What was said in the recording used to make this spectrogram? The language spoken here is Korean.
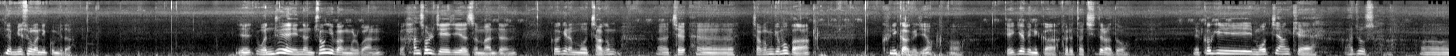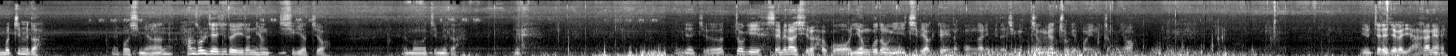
예, 미술관 입구입니다. 예, 원주에 있는 종이박물관 그 한솔 재지에서 만든 거기는 뭐 자금 어, 제, 어, 자금 규모가 크니까 그죠? 어, 대기업이니까 그렇다 치더라도 예, 거기 못지않게 아주 어, 멋집니다. 예, 보시면 한솔 재지도 이런 형식이었죠. 예, 멋집니다. 예. 예, 저쪽이 세미나실을 하고 연구동이 집약되어 있는 공간입니다. 지금 정면 쪽에 보이는 쪽요. 일전에 제가 야간에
